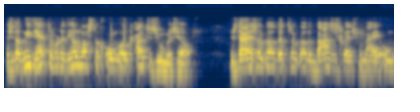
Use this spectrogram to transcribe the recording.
Als je dat niet hebt, dan wordt het heel lastig om ook uit te zoomen zelf. Dus daar is ook wel, dat is ook wel de basis geweest voor mij om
